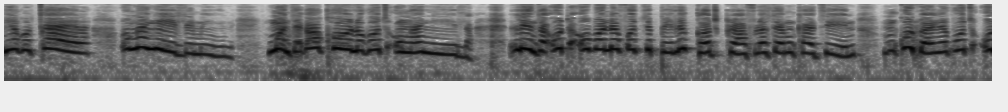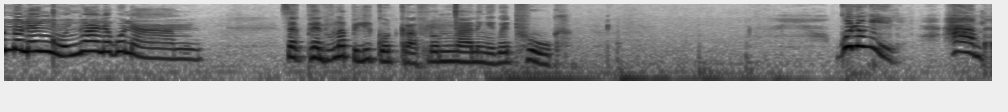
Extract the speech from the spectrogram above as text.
Ngiyakucela ungangidli mina. Ngonze kakhulu ukuthi ungangidla. Linza uthi ubone futhi Billy Godgraph losemkhathini. Mkudlwane futhi unonengqonywane kunami. sekuphendula Billy Godgraph lomncane ngekwethuka kulungile hamba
